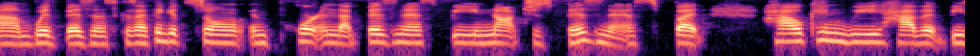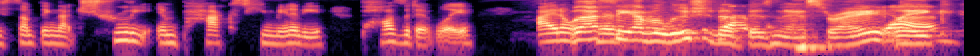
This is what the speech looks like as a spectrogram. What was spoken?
um, with business because i think it's so important that business be not just business but how can we have it be something that truly impacts humanity positively i don't well that's the evolution of business right yeah. like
